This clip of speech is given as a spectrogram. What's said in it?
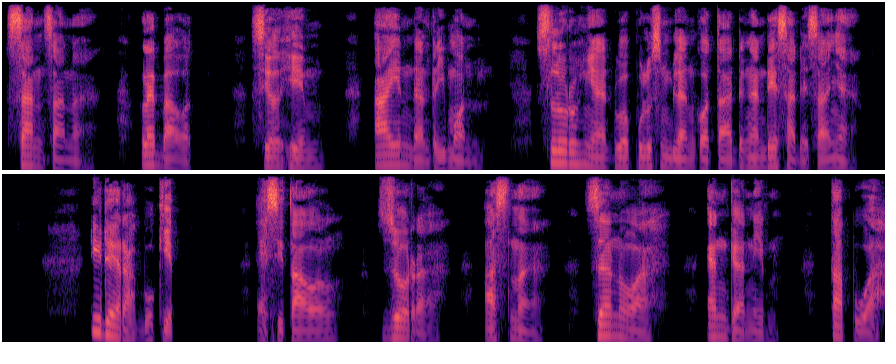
Sansana, Lebaot, Silhim, Ain dan Rimon. Seluruhnya 29 kota dengan desa-desanya. Di daerah bukit, Esitaol, Zora, Asna, Zanoah, Enganim, Tapuah,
